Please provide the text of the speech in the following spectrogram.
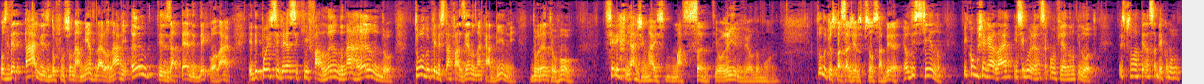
os detalhes do funcionamento da aeronave antes até de decolar e depois tivesse que ir falando, narrando tudo o que ele está fazendo na cabine durante o voo? Seria a viagem mais maçante, horrível do mundo. Tudo que os passageiros precisam saber é o destino e como chegar lá em segurança confiando no piloto. Eles precisam apenas saber como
